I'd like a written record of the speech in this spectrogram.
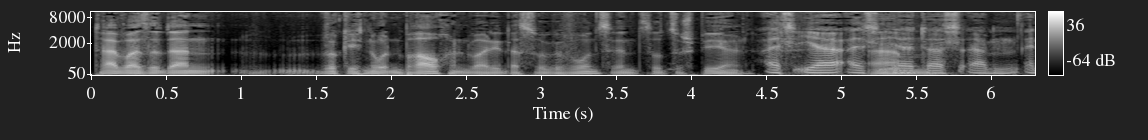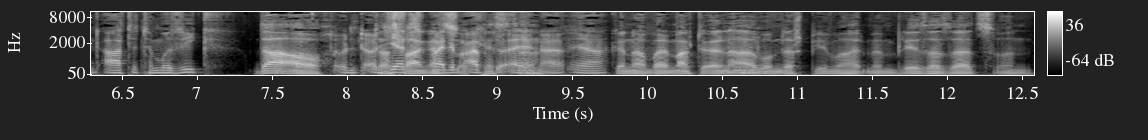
teilweise dann wirklich Noten brauchen, weil die das so gewohnt sind, so zu spielen. Als ihr, als ähm, ihr das ähm, entartete Musik Da auch. Und, und das jetzt war bei dem ganzes aktuellen, Orchester. äh, ja. Genau, beim aktuellen Mhm. Album, da spielen wir halt mit dem Bläsersatz und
